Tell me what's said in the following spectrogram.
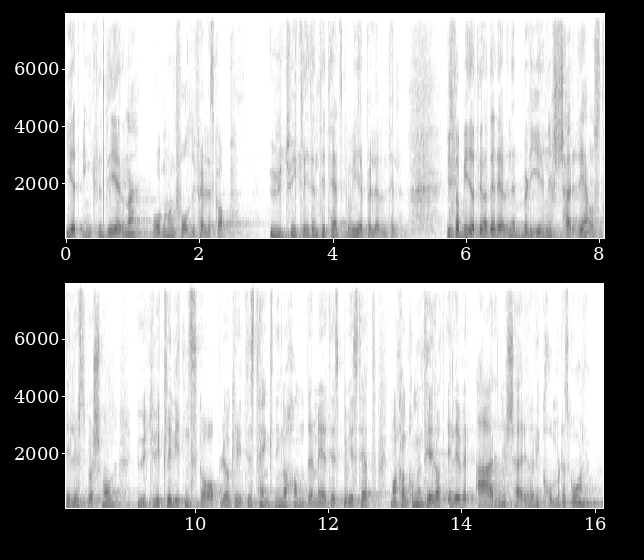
i et inkluderende og mangfoldig fellesskap. Utvikle identitet skal vi hjelpe elevene til. Vi skal bidra til at elevene blir nysgjerrige og stiller spørsmål, utvikler vitenskapelig og kritisk tenkning og handler med etisk bevissthet. Man kan kommentere at elever er nysgjerrige når de kommer til skolen.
